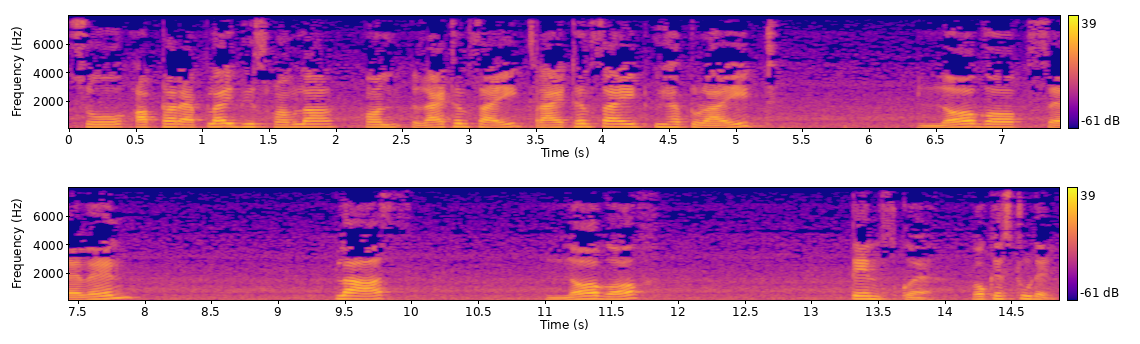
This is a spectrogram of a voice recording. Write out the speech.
so after apply this formula on right hand side, right hand side we have to write log of 7 plus log of 10 square. Okay student.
